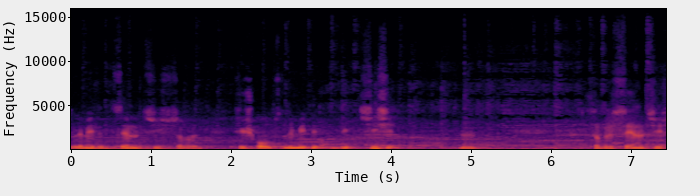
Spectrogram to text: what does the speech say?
limite de seno de x sobre x ou limite de x hum, sobre seno de x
